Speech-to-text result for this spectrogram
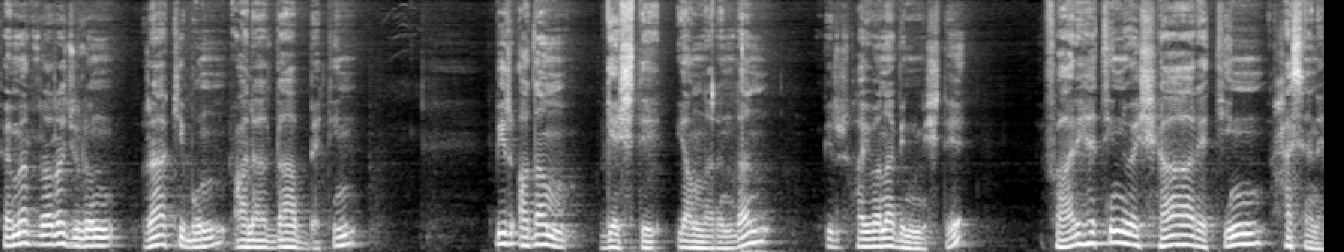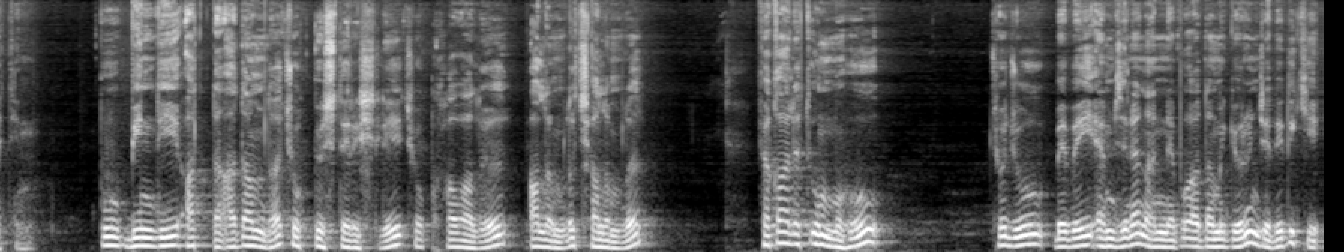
Femerra raculun rakibun ala dabbetin bir adam geçti yanlarından bir hayvana binmişti. Farihetin ve şaretin hasenetin. Bu bindiği at da adam da çok gösterişli, çok havalı, alımlı, çalımlı. Fekalet ummuhu çocuğu bebeği emziren anne bu adamı görünce dedi ki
